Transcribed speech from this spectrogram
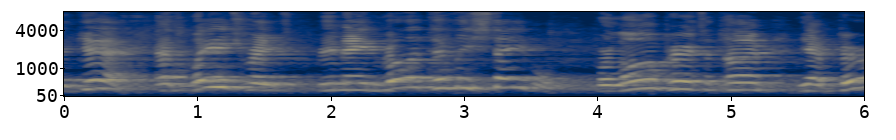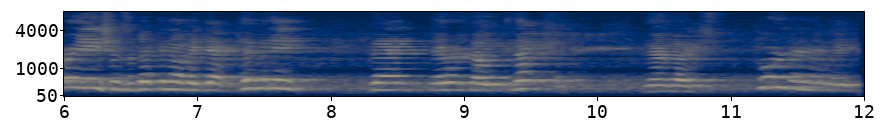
Again, as wage rates remain relatively stable for long periods of time, you have variations in economic activity, then there is no connection. There's an extraordinarily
